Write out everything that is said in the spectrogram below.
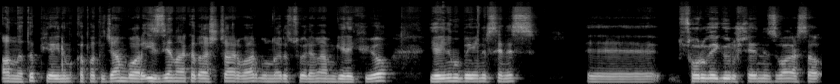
anlatıp yayınımı kapatacağım. Bu ara izleyen arkadaşlar var. Bunları söylemem gerekiyor. Yayınımı beğenirseniz e, soru ve görüşleriniz varsa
